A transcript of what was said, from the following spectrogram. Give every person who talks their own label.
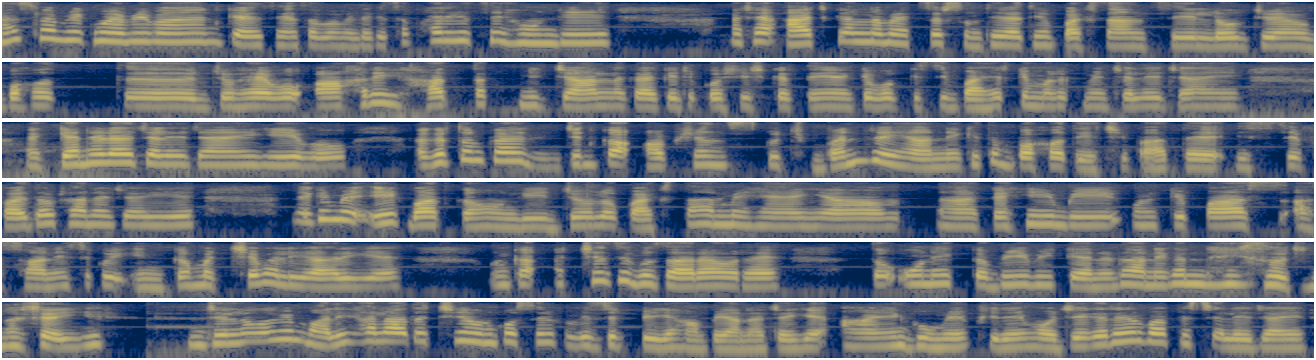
Speaker 1: वालेकुम एवरीवन, कैसे हैं सब? उम्मीद है कि सब खैरियत से होंगे। अच्छा आजकल ना मैं अक्सर सुनती रहती हूँ पाकिस्तान से, लोग जो है बहुत, जो है वो आखिरी हद तक अपनी जान लगा के जो कोशिश करते हैं कि वो किसी बाहर के मुल्क में चले जाएँ, कनाडा चले जाएँ, ये वो। अगर तो उनका, जिनका ऑप्शंस कुछ बन रहे हैं आने की तो बहुत ही अच्छी बात है, इससे फ़ायदा उठाना चाहिए। लेकिन मैं एक बात कहूँगी, जो लोग पाकिस्तान में हैं या कहीं भी उनके पास आसानी से कोई इनकम अच्छे वाली आ रही है उनका अच्छे से गुज़ारा हो रहा है, तो उन्हें कभी भी कनाडा आने का नहीं सोचना चाहिए। जिन लोगों के माली हालात अच्छे हैं, उनको सिर्फ़ विज़िट पे यहाँ पे आना चाहिए। आएँ, घूमें-फिरें, मौजे करें और वापस चले जाएँ।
